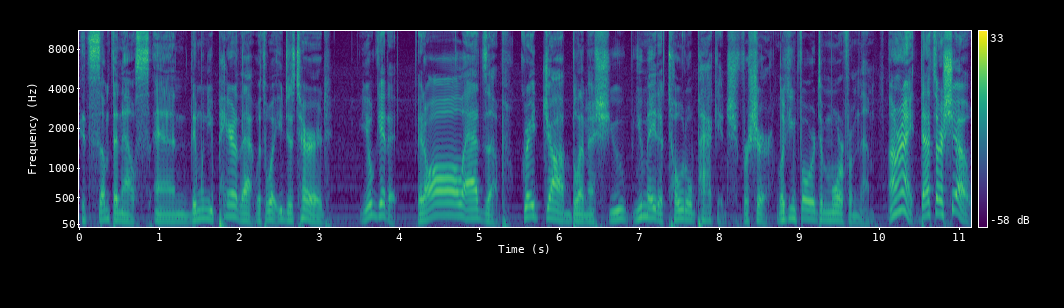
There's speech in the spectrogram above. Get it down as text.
it's something else. And then when you pair that with what you just heard, you'll get it. It all adds up. Great job, Blemish. You you made a total package for sure. Looking forward to more from them. All right, that's our show.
